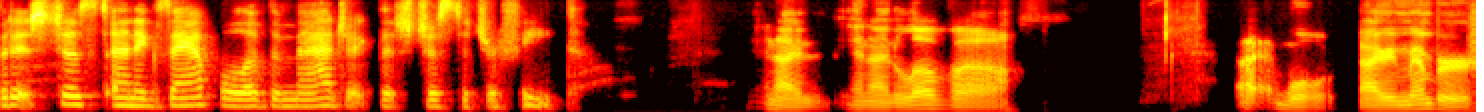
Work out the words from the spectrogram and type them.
but it's just an example of the magic that's just at your feet. And I and I love uh, I, well, I remember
